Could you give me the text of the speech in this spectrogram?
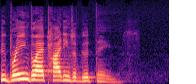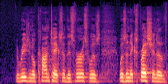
who bring glad tidings of good things. The original context of this verse was, was an expression of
